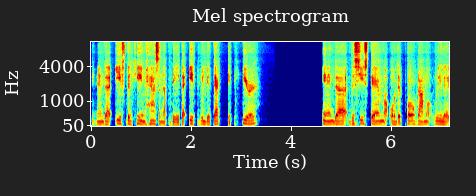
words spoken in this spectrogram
and uh, if the game has an update it will detect it here. And uh, the system or the program will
